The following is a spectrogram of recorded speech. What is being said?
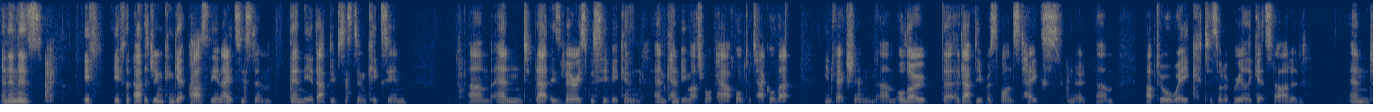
And then there's if if the pathogen can get past the innate system, then the adaptive system kicks in, um, and that is very specific and and can be much more powerful to tackle that infection. Um, although the adaptive response takes you know um, up to a week to sort of really get started, and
